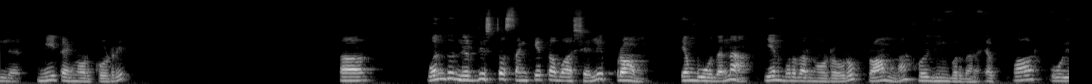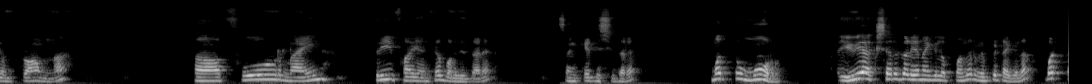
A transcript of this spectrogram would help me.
ಇಲ್ಲಿ ನೀಟಾಗಿ ನೋಡ್ಕೊಡ್ರಿ ಒಂದು ನಿರ್ದಿಷ್ಟ ಸಂಕೇತ ಭಾಷೆಯಲ್ಲಿ ಪ್ರಾಮ್ ಎಂಬುವುದನ್ನ ಏನು ಬರ್ದಾರೆ ನೋಡ್ರಿ ಅವರು? ಪ್ರಾಮ್ನ ಹೋಗಿ ಹಿಂಗೆ ಬರ್ದಾರೆ. ಎಫ್ ಆರ್ ಓ ಎಂ ಪ್ರಾಮ್ನ ಫೋರ್ ನೈನ್ ತ್ರೀ ಫೈವ್ ಅಂತ ಬರೆದಿದ್ದಾರೆ, ಸಂಕೇತಿಸಿದ್ದಾರೆ. ಮತ್ತು ಮೋರ್ ಇವೇ ಅಕ್ಷರಗಳು ಏನಾಗಿಲ್ಲಪ್ಪ ಅಂದ್ರೆ ರಿಪೀಟ್ ಆಗಿಲ್ಲ. ಬಟ್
